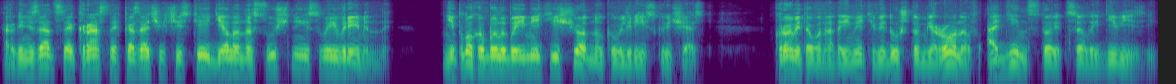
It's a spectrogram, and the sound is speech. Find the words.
Организация красных казачьих частей — дело насущное и своевременное. Неплохо было бы иметь еще одну кавалерийскую часть. Кроме того, надо иметь в виду, что Миронов один стоит целой дивизии.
